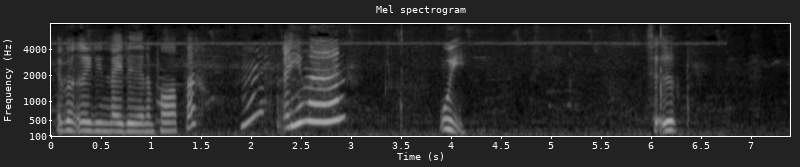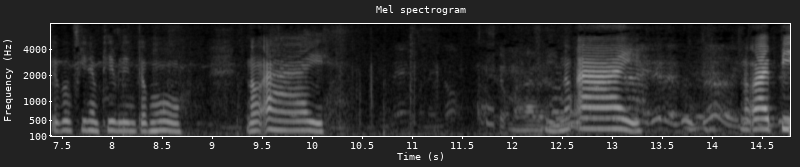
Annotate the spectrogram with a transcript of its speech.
ไปเบิ่งเอ้ยล่นไลเดอร์นะพอปะ ไอ้มัน อุ้ยสะอึกไปเบิ่งพี่น้ำทิพย์เล่นกับหมูน้องอายนี่น้องอาย น้องอายปี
